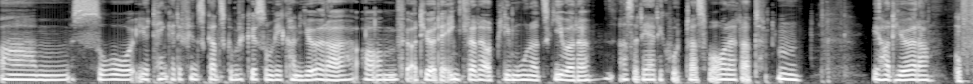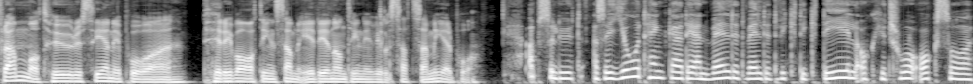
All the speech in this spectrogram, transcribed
Um, så jag tänker att det finns ganska mycket som vi kan göra um, för att göra det enklare att bli månadsgivare. Alltså det är det korta svaret att mm, vi har att göra. Och framåt, hur ser ni på eh, privat insamling? Är det någonting ni vill satsa mer på? Absolut. Alltså jag tänker att det är en väldigt, väldigt viktig del och jag tror också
